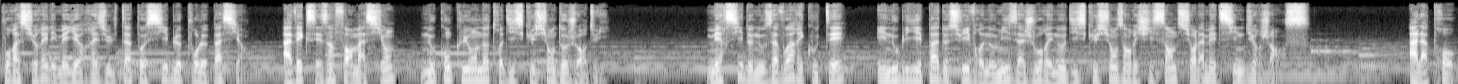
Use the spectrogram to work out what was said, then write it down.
pour assurer les meilleurs résultats possibles pour le patient. Avec ces informations, nous concluons notre discussion d'aujourd'hui. Merci de nous avoir écoutés, et n'oubliez pas de suivre nos mises à jour et nos discussions enrichissantes sur la médecine d'urgence. À la pro,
